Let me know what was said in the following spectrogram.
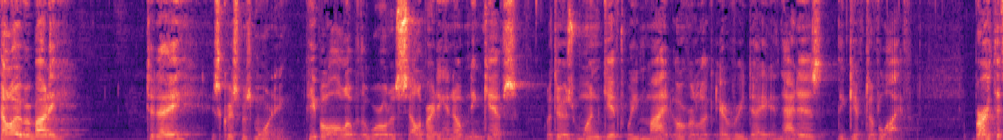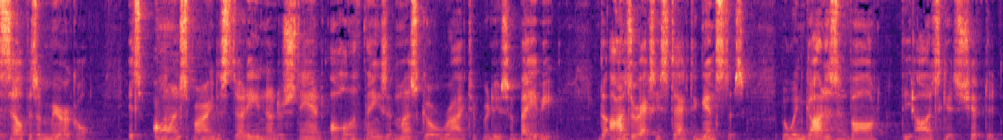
Hello, everybody. Today is Christmas morning. People all over the world are celebrating and opening gifts, but there is one gift we might overlook every day, and that is the gift of life. Birth itself is a miracle. It's awe inspiring to study and understand all the things that must go right to produce a baby. The odds are actually stacked against us, but when God is involved, the odds get shifted.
